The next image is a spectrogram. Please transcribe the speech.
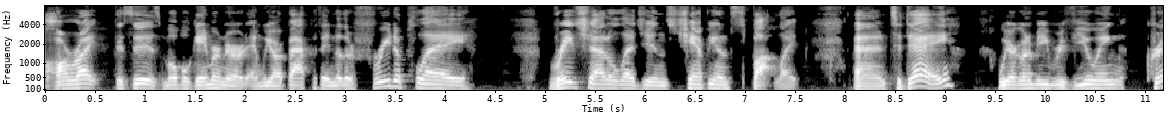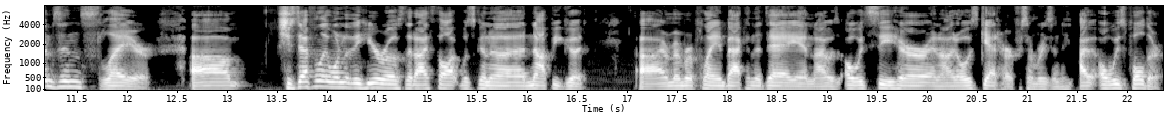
All right, this is Mobile Gamer Nerd, and we are back with another free to play Raid Shadow Legends Champion Spotlight. And today we are going to be reviewing Crimson Slayer. Um, she's definitely one of the heroes that I thought was going to not be good. Uh, I remember playing back in the day, and I was always see her, and I'd always get her for some reason. I always pulled her.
